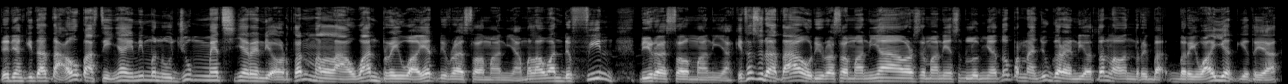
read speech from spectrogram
dan yang kita tahu pastinya ini menuju matchnya Randy Orton melawan Bray Wyatt di WrestleMania, melawan The Fiend di WrestleMania. Kita sudah tahu di WrestleMania WrestleMania sebelumnya tuh pernah juga Randy Orton lawan Bray Wyatt gitu ya.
